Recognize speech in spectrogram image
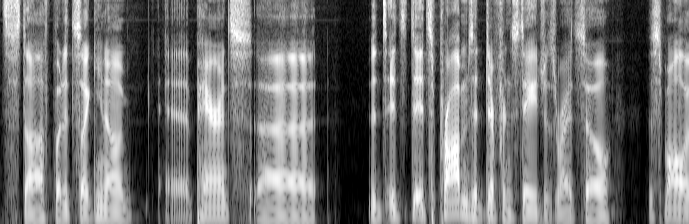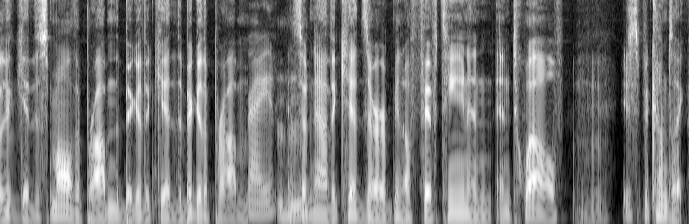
stuff, but it's like you know, uh, parents. Uh, it's it's it's problems at different stages, right? So the smaller the kid, the smaller the problem. The bigger the kid, the bigger the problem. Right. And so now the kids are you know 15 and and 12. It just becomes like,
